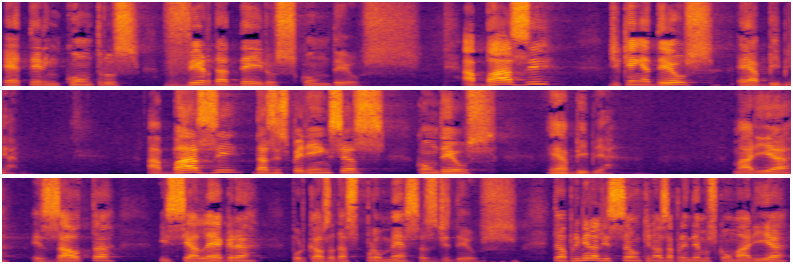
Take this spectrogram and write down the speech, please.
é ter encontros verdadeiros com Deus. A base de quem é Deus é a Bíblia. A base das experiências com Deus é a Bíblia. Maria exalta e se alegra por causa das promessas de Deus. Então, a primeira lição que nós aprendemos com Maria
